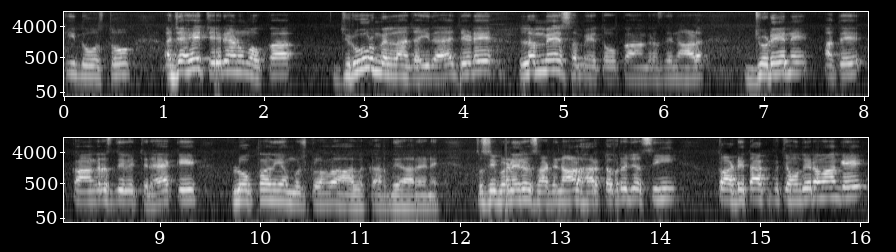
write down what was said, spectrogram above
ਕਿ ਦੋਸਤੋ, ਅਜਿਹੇ ਚਿਹਰਿਆਂ ਨੂੰ ਮੌਕਾ ਜ਼ਰੂਰ ਮਿਲਣਾ ਚਾਹੀਦਾ ਹੈ, ਜਿਹੜੇ ਲੰਮੇ ਸਮੇਂ ਤੋਂ ਕਾਂਗਰਸ ਦੇ ਨਾਲ ਜੁੜੇ ਨੇ ਅਤੇ ਕਾਂਗਰਸ ਦੇ ਵਿੱਚ ਰਹਿ ਕੇ ਲੋਕਾਂ ਦੀਆਂ ਮੁਸ਼ਕਲਾਂ ਦਾ ਹੱਲ ਕਰਦੇ ਆ ਰਹੇ ਨੇ। ਤੁਸੀਂ ਬਣੇ ਰਹੋ ਸਾਡੇ ਨਾਲ, ਹਰ ਕਵਰੇਜ ਅਸੀਂ ਤੁਹਾਡੇ ਤੱਕ ਪਹੁੰਚਾਉਂਦੇ ਰਵਾਂਗੇ।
